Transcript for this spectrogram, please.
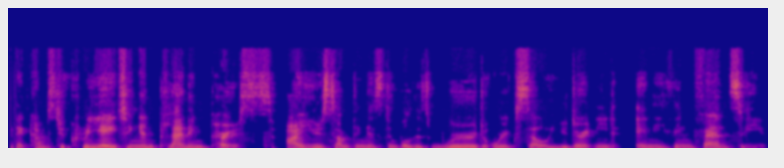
When it comes to creating and planning posts, I use something as simple as Word or Excel. You don't need anything fancy,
